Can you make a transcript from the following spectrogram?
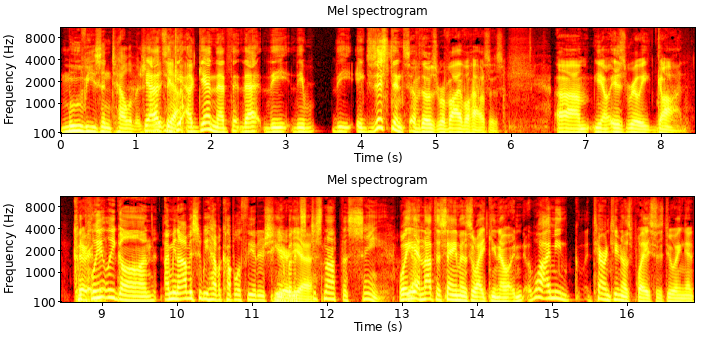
movies and television. Yeah, that's I- aga- again that that the the the existence of those revival houses, um, you know, is really gone. Completely gone. I mean, obviously we have a couple of theaters here, Here, but it's yeah. just not the same. Well, yeah. not the same as like you know. and- Well, I mean, Tarantino's place is doing a,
